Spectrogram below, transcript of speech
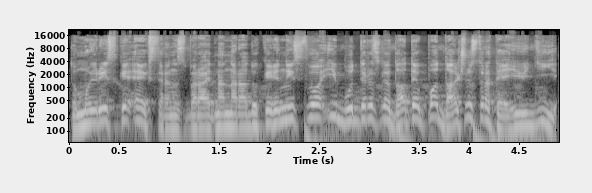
Тому і риски екстрено збирають на нараду керівництво і буде розглядати подальшу стратегію дій.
